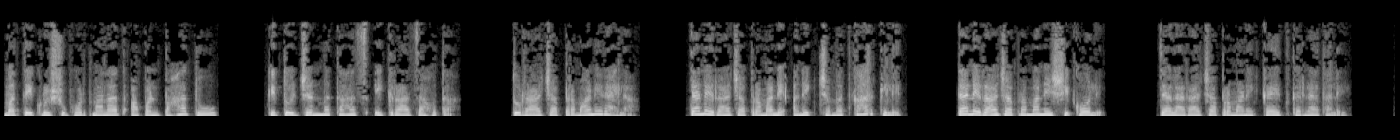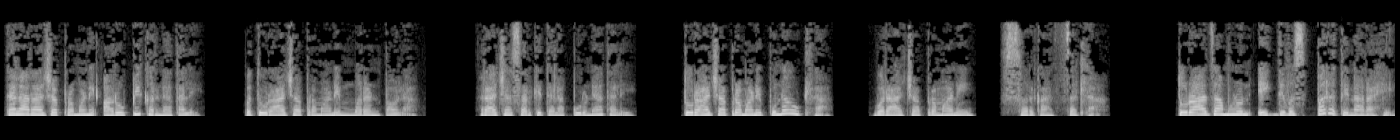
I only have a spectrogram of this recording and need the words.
मग ते कृष्णभोर्तमानात आपण पाहतो की तो जन्मतःच एक राजा होता. तो राजाप्रमाणे राहिला. त्याने राजाप्रमाणे अनेक चमत्कार केले त्याने राजाप्रमाणे शिकवले. त्याला राजाप्रमाणे कैद करण्यात आले. त्याला राजाप्रमाणे आरोपी करण्यात आले. व तो राजाप्रमाणे मरण पावला. राजासारखे त्याला पुरण्यात आले. तो राजाप्रमाणे पुन्हा उठला. व राजाप्रमाणे स्वर्गात चढला. तो राजा म्हणून एक दिवस परत येणार आहे.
